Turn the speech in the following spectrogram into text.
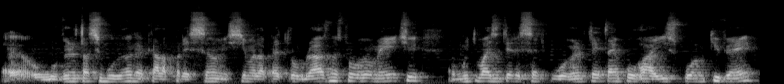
é, o governo está simulando aquela pressão em cima da Petrobras, mas provavelmente é muito mais interessante para o governo tentar empurrar isso para o ano que vem,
